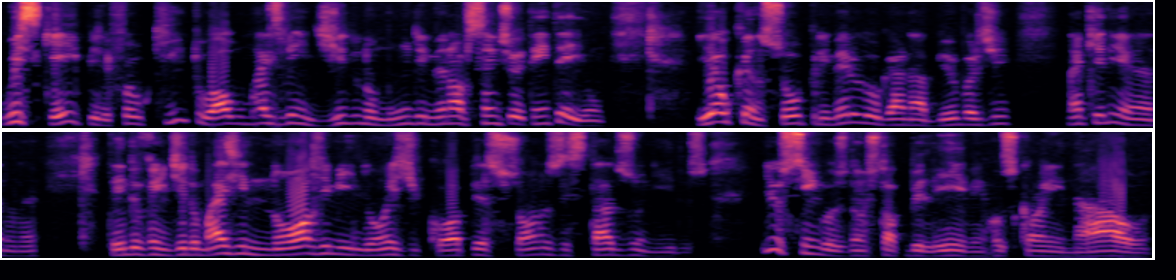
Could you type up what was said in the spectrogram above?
O Escape ele foi o quinto álbum mais vendido no mundo em 1981 e alcançou o primeiro lugar na Billboard naquele ano, né? tendo vendido mais de 9 milhões de cópias só nos Estados Unidos. E os singles Don't Stop Believing, Who's Calling Now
